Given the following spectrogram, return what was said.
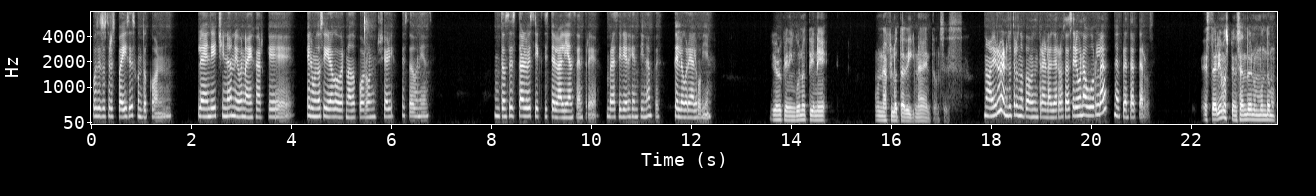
pues esos tres países junto con la India y China no iban a dejar que el mundo siguiera gobernado por un sheriff estadounidense. Entonces tal vez si existe la alianza entre Brasil y Argentina, pues se logre algo bien. Yo creo que ninguno tiene una flota digna, entonces No, yo creo que nosotros no podemos entrar a la guerra. O sea, sería una burla enfrentarte a Rusia. Estaríamos pensando en un mundo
